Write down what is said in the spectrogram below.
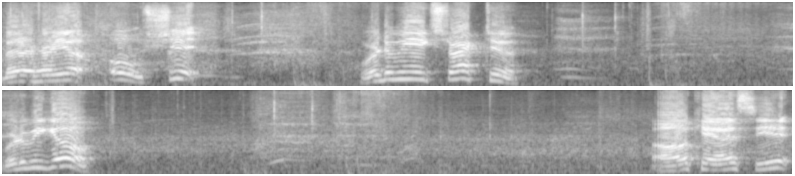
Better hurry up. Oh, shit. Where do we extract to? Where do we go? Oh, okay, I see it.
